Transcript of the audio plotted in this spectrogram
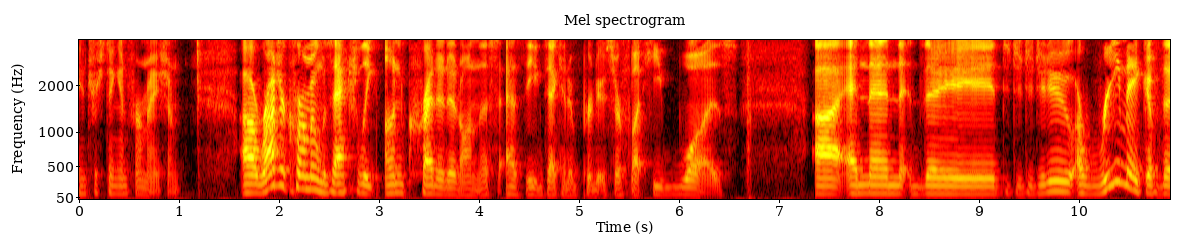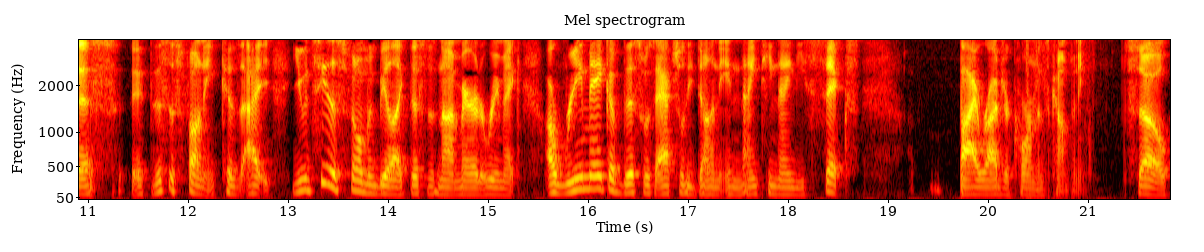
Interesting information. Uh, Roger Corman was actually uncredited on this as the executive producer, but he was. Uh, and then they do a remake of this. This is funny because I you would see this film and be like, "This does not merit a remake." A remake of this was actually done in 1996 by Roger Corman's company. So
